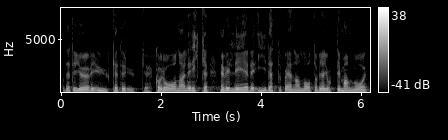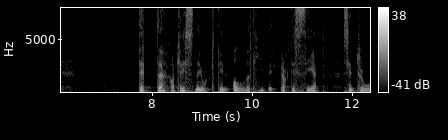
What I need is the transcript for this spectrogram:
Og dette gjør vi uke etter uke, korona eller ikke. Men vi lever i dette på en eller annen måte, og vi har gjort det i mange år. Dette har kristne gjort til alle tider. Praktisert sin tro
